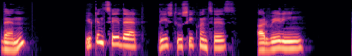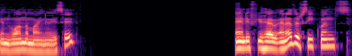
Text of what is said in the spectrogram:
then you can say that these two sequences are varying in one amino acid and if you have another sequence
